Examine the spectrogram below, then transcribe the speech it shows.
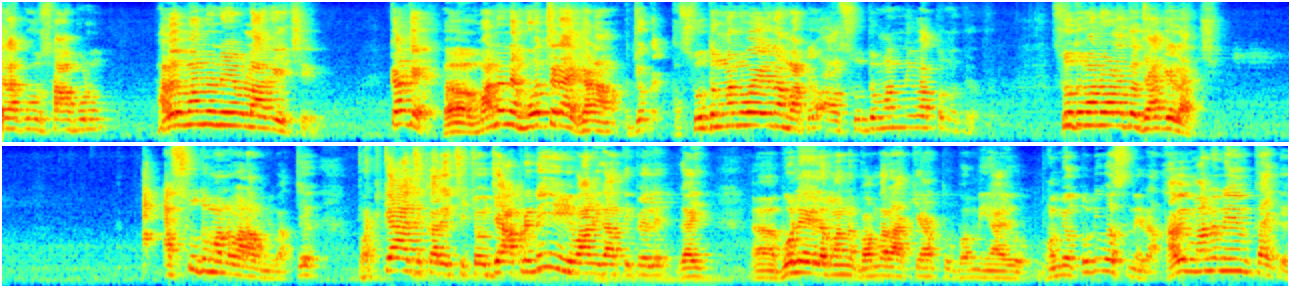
રાખવું સાંભળું. હવે મનને એવું લાગે છે. કારણ કે મનને મોચડાય ઘણા. જો શુદ્ધ મન હોય એના માટે, આ શુદ્ધ મનની વાતો નથી શુદ્ધ મનવાળા તો જાગેલા જ છે. અશુદ્ધ મન વાળાઓની વાત છે. ભટક્યા જ કરે છે. જો, જે આપણે નહીં વાણી ગાતી પહેલે, ગાઈ બોલે એટલે મન ભમરા, ક્યાં તું ભમી આવ્યો ભમ્યો તું દિવસ ને રાત. હવે મનને એમ થાય કે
